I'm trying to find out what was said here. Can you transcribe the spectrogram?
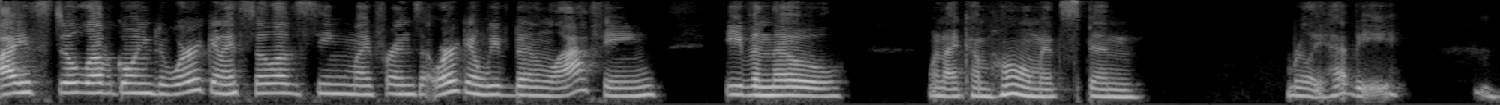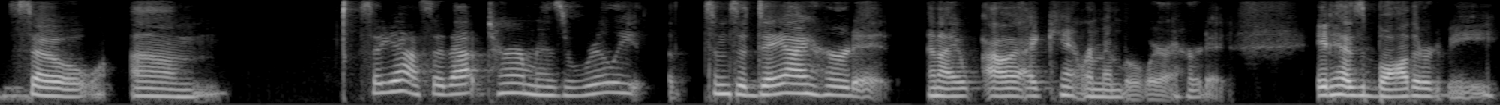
I still love going to work and I still love seeing my friends at work and we've been laughing even though when I come home it's been really heavy. Mm-hmm. So, um so yeah, so that term has really since the day I heard it and I, I I can't remember where I heard it. It has bothered me.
